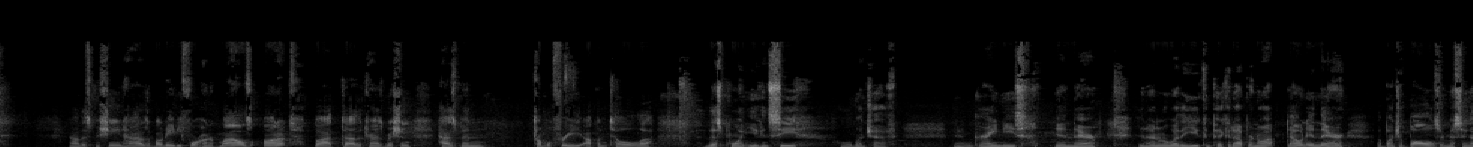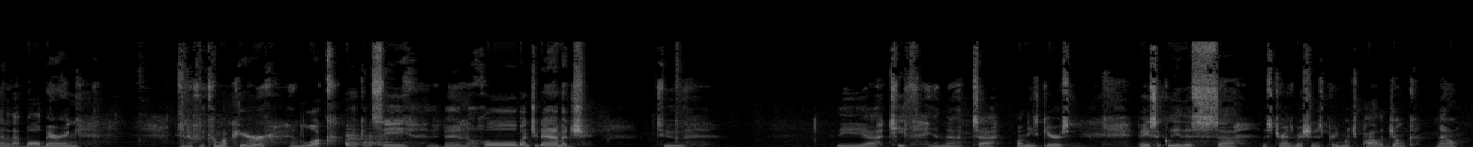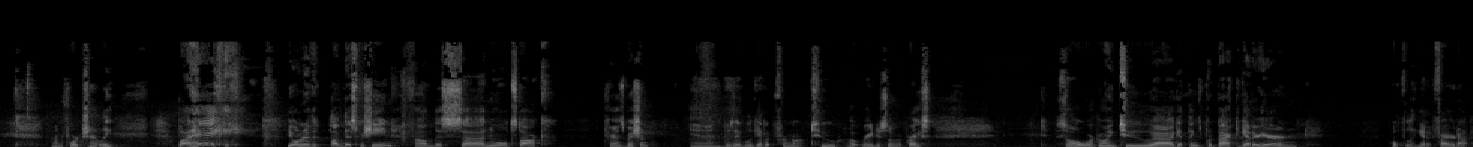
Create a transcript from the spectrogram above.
Now this machine has about 8,400 miles on it, but uh, the transmission has been trouble-free up until uh, this point. You can see whole bunch of grindies in there. And I don't know whether you can pick it up or not. Down in there, a bunch of balls are missing out of that ball bearing. And if we come up here and look, you can see there's been a whole bunch of damage to the uh, teeth in that uh, on these gears. Basically, this uh, this transmission is pretty much a pile of junk now, unfortunately. But hey, the owner of this machine found this uh, new old stock transmission and was able to get it for not too outrageous of a price. So we're going to uh, get things put back together here and hopefully get it fired up.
